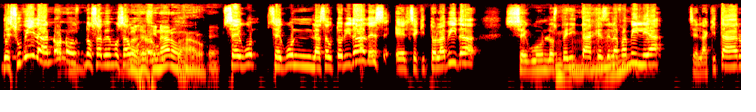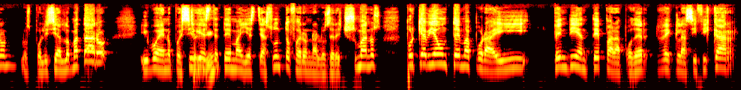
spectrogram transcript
de, su vida, ¿no? No, no sabemos aún. Lo asesinaron. Según, según las autoridades, él se quitó la vida, Según los peritajes de la familia, se la quitaron, los policías lo mataron. Y bueno, pues sigue este tema y este asunto fueron a los derechos humanos porque había un tema por ahí pendiente para poder reclasificar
